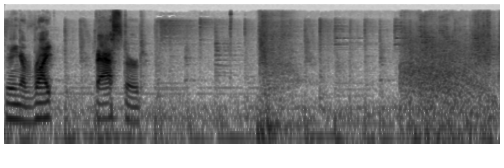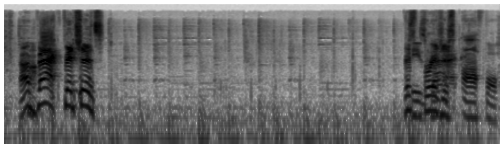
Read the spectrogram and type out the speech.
Being a right bastard. I'm back, bitches! This He's bridge is awful.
